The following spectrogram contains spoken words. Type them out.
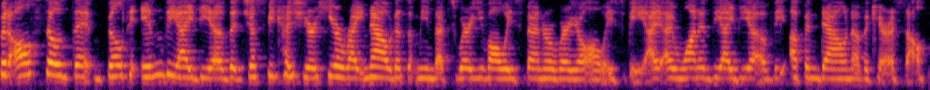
but also that built in the idea that just because you're here right now doesn't mean that's where you've always been or where you'll always be. I, I wanted the idea of the up and down of a carousel.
